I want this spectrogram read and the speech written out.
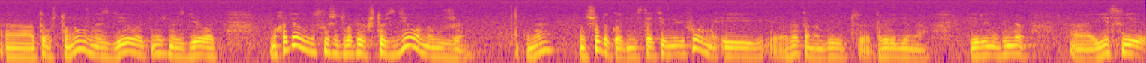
э, о том, что нужно сделать, нужно сделать. Но хотелось бы слышать, во-первых, что сделано уже, да? Вот что такое административная реформа и как она будет проведена. Или, например, если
